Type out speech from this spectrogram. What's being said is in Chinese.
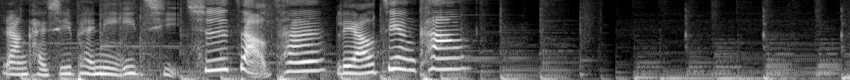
让凯西陪你一起吃早餐，聊健康。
